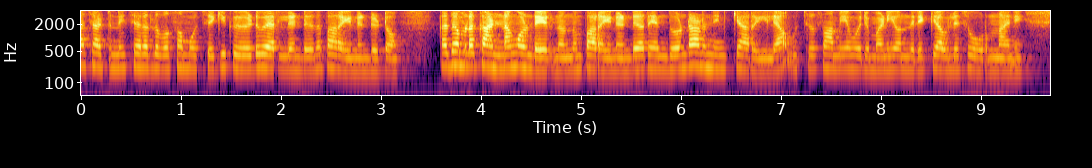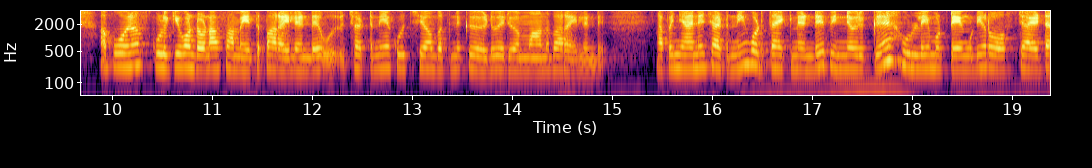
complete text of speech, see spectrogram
ആ ചട്ടണി ചില ദിവസം ഉച്ചയ്ക്ക് കേട് വരലുണ്ട് എന്ന് പറയുന്നുണ്ട് കേട്ടോ അത് നമ്മളെ കണ്ണം കൊണ്ടുവരുന്നെന്നും പറയുന്നുണ്ട്. അത് എന്തുകൊണ്ടാണെന്ന് എനിക്കറിയില്ല. ഉച്ച സമയം ഒരു മണി ഒന്നരയ്ക്ക് ആവില്ല ചോറിനാന് അപ്പോൾ ഓനും സ്കൂളിലേക്ക് കൊണ്ടുപോകണ ആ സമയത്ത് പറയലുണ്ട് ചട്ടണിയൊക്കെ ഉച്ചയാകുമ്പോഴത്തേന് കേട് വരുമമ്മ എന്ന് പറയലുണ്ട്. അപ്പം ഞാൻ ചട്ടണിയും കൊടുത്തയക്കുന്നുണ്ട് പിന്നെ ഒരുക്ക് ഉള്ളിയും മുട്ടയും കൂടി റോസ്റ്റായിട്ട്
